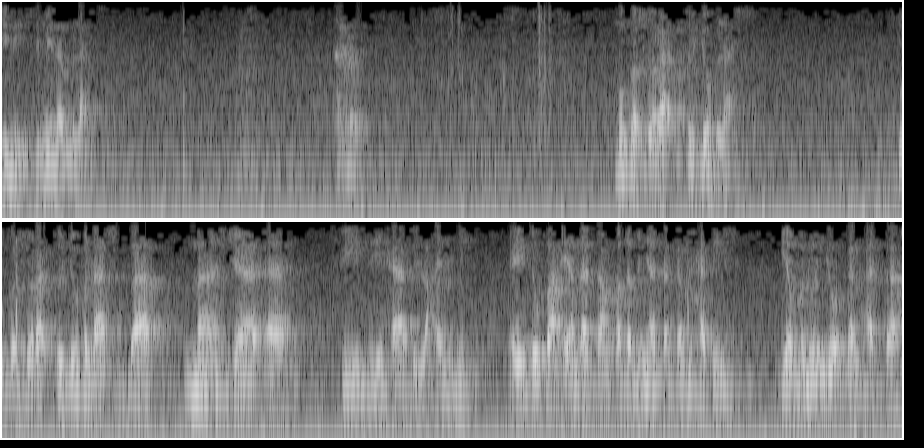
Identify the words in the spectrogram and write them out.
jilid 19 muka surat 17 muka surat 17 bab ma jaa fi zihabil ilmi iaitu bab yang datang pada menyatakan hadis yang menunjukkan atas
